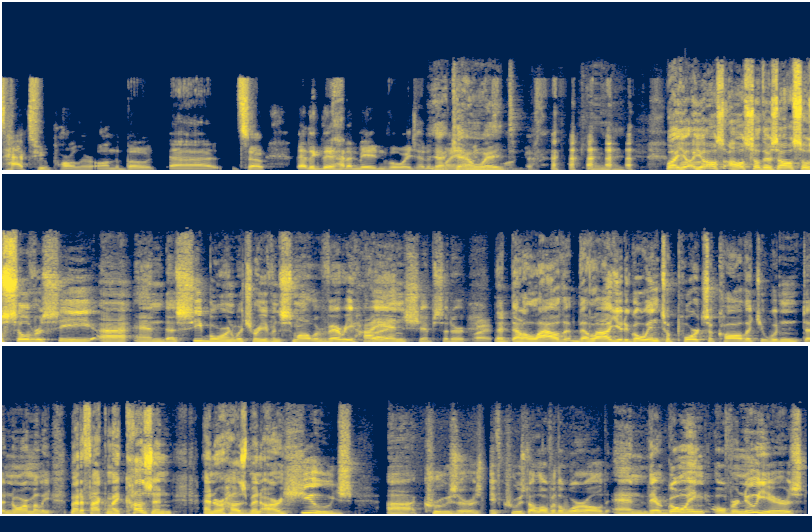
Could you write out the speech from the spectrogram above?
tattoo parlor on the boat uh, so i think they had a maiden voyage out of yeah, Miami can't wait. can't wait well you, you, also also there's also Silversea uh, and uh, seabourn which are even smaller very high-end right. ships that are right. that, that allow that allow you to go into ports of call that you wouldn't uh, normally matter of fact my cousin and her husband are huge uh, cruisers. They've cruised all over the world, and they're going over New Year's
